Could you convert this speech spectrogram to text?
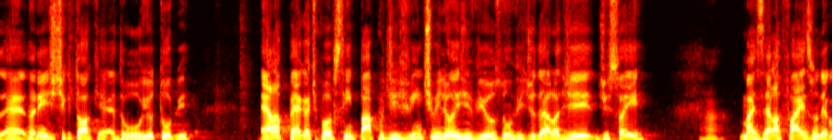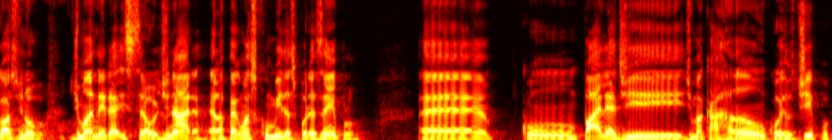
é, não é nem de TikTok, é do YouTube. Ela pega, tipo assim, papo de 20 milhões de views num vídeo dela de, disso aí. Mas ela faz um negócio, de novo, de maneira extraordinária. Ela pega umas comidas, por exemplo, é, com palha de, de macarrão, coisa do tipo.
